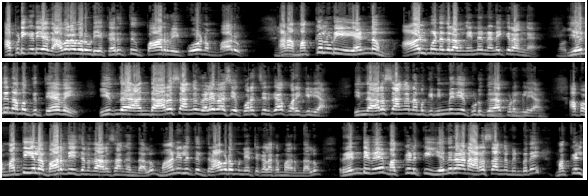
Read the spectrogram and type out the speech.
அப்படி கிடையாது. அவரவருடைய கருத்து பார்வை கோணம் மாறும். ஆனா மக்களுடைய எண்ணம் ஆழ்மனதில் அவங்க என்ன நினைக்கிறாங்க. எது நமக்கு தேவை? இந்த அந்த அரசாங்கம் விலைவாசியை குறைச்சிருக்கா குறைக்கலையா? இந்த அரசாங்கம் நமக்கு நிம்மதியை கொடுக்குதா கொடுக்கலையா? அப்ப மத்தியில பாரதிய ஜனதா அரசாங்கம் இருந்தாலும் மாநிலத்தில் திராவிட முன்னேற்ற கழகமா இருந்தாலும் ரெண்டுமே மக்களுக்கு எதிரான அரசாங்கம் என்பதை மக்கள்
